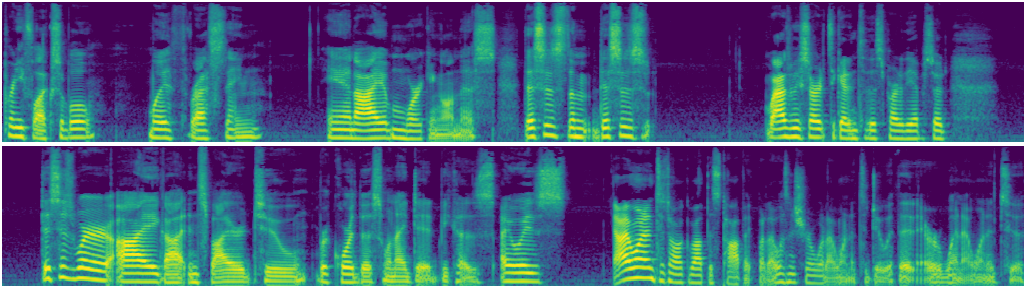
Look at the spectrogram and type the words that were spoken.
pretty flexible with resting, and I am working on this. This is the this is as we start to get into this part of the episode, this is where I got inspired to record this when I did because I always I wanted to talk about this topic, but I wasn't sure what I wanted to do with it or when I wanted to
